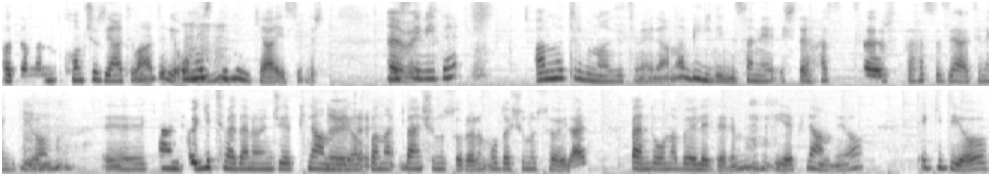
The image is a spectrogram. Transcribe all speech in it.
adamın komşu ziyareti vardır ya o Mesnevi hikayesidir. Evet. Mesnevi'de anlatır bunu Hazreti Mevlana. Bildiğimiz hani işte sağır hasta ziyaretine gidiyor. e, kendi gitmeden önce planlıyor. Evet, evet. Bana ben şunu sorarım, o da şunu söyler. Ben de ona böyle derim diye planlıyor. E, gidiyor.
